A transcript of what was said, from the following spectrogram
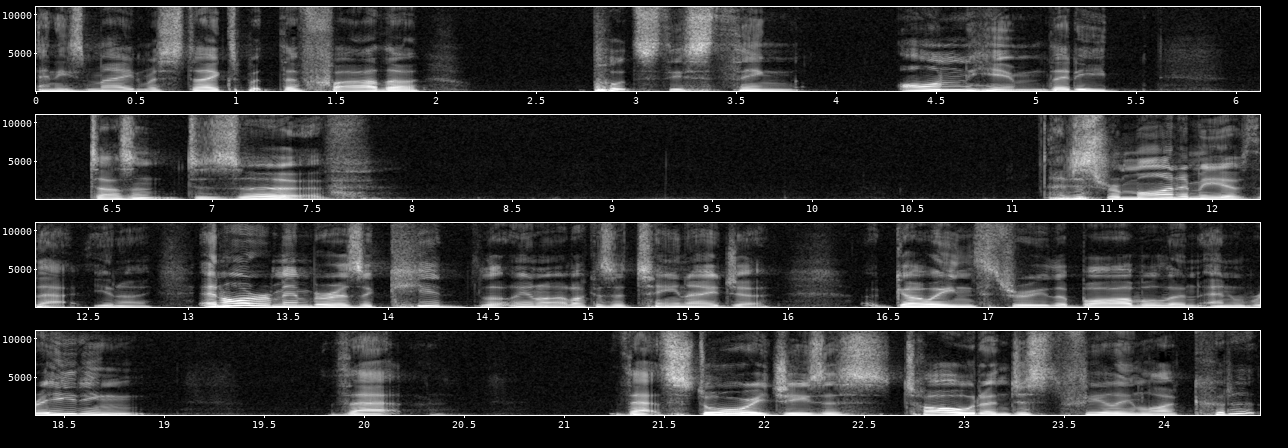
and he's made mistakes, but the father puts this thing on him that he doesn't deserve. It just reminded me of that, you know. And I remember as a kid, you know, like as a teenager, going through the Bible and, and reading that that story Jesus told and just feeling like, could it?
